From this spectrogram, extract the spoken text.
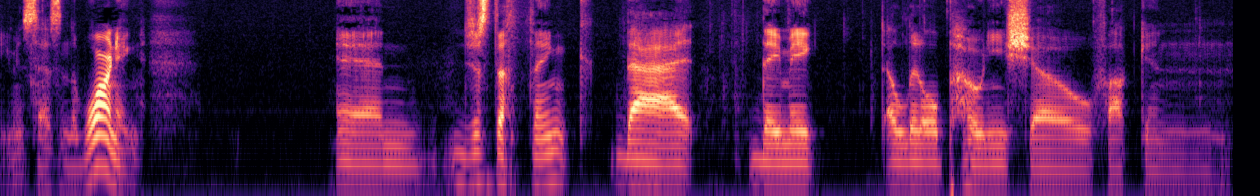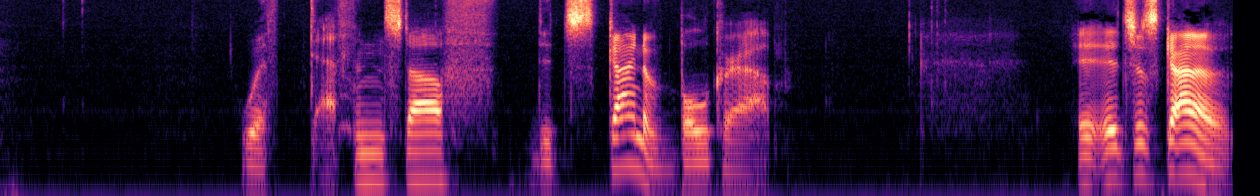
even says in the warning. And just to think that they make a little pony show fucking with death and stuff, it's kind of bullcrap. It, it just kind of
